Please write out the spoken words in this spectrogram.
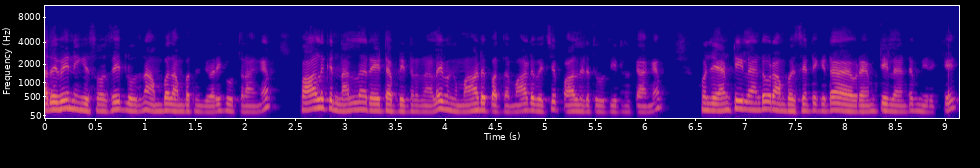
அதுவே நீங்கள் சொசைட்டியில் ஊற்றினா ஐம்பது ஐம்பத்தஞ்சு வரைக்கும் ஊற்றுறாங்க பாலுக்கு நல்ல ரேட் அப்படின்றதுனால இவங்க மாடு 10 மாடு வச்சு பால் எடுத்து ஊற்றிட்டு இருக்காங்க. கொஞ்சம் எம்டி லேண்டு ஒரு 50 சென்ட் கிட்ட ஒரு எம்டி லேண்டும் இருக்குது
